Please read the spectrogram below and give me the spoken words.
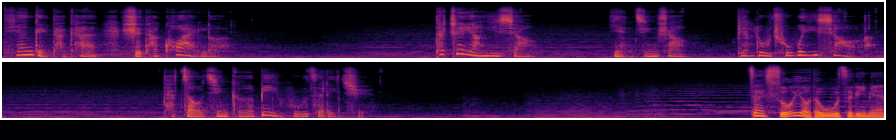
天给他看，使他快乐。他这样一想，眼睛上便露出微笑了。他走进隔壁屋子里去，在所有的屋子里面，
